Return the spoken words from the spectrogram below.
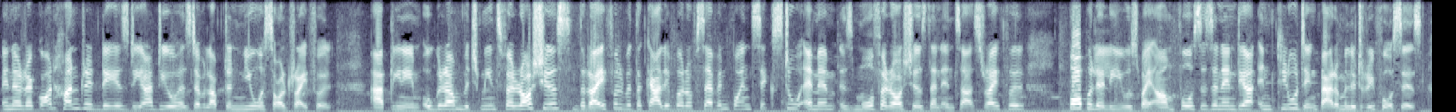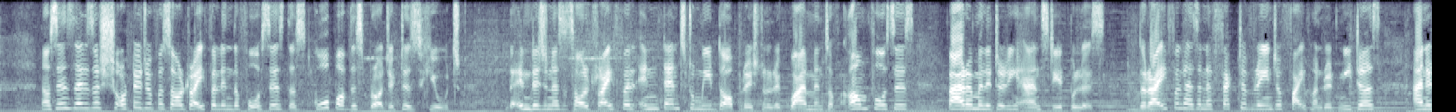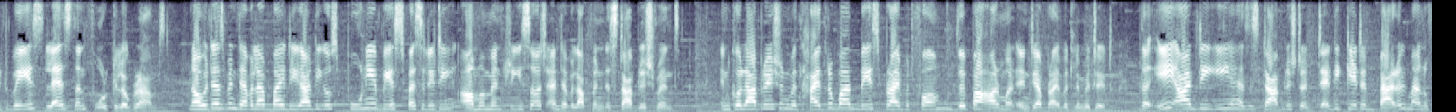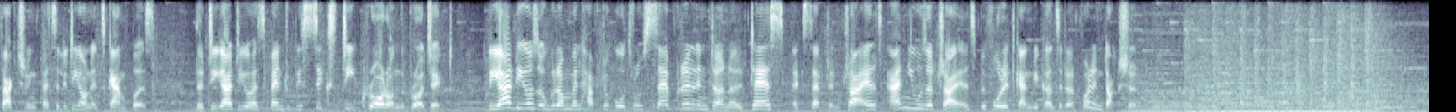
In a record 100 days, DRDO has developed a new assault rifle. Aptly named Ugram, which means ferocious, the rifle with a caliber of 7.62 mm is more ferocious than INSAS rifle, popularly used by armed forces in India, including paramilitary forces. Now, since there is a shortage of assault rifle in the forces, the scope of this project is huge. The indigenous assault rifle intends to meet the operational requirements of armed forces, paramilitary, and state police. The rifle has an effective range of 500 meters and it weighs less than 4 kilograms. Now, it has been developed by DRDO's Pune based facility, Armament Research and Development Establishment, in collaboration with Hyderabad based private firm Dvipa Armour India Private Limited. The ARDE has established a dedicated barrel manufacturing facility on its campus. The DRDO has spent Rs 60 crore on the project. DRDO's Ugram will have to go through several internal tests, acceptance trials, and user trials before it can be considered for induction.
